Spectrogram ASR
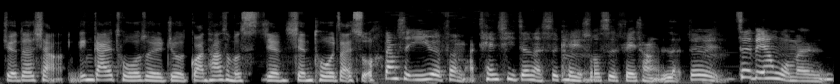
觉得想应该脱，所以就管他什么时间先。拖再说。当时一月份嘛，天气真的是可以说是非常冷，嗯、所以这边我们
